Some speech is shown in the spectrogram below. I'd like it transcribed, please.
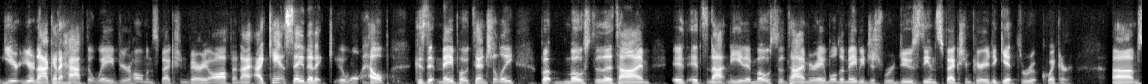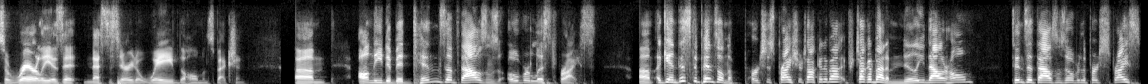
you're you're not going to have to waive your home inspection very often. I, I can't say that it, it won't help because it may potentially, but most of the time it, it's not needed. Most of the time, you're able to maybe just reduce the inspection period to get through it quicker. Um, so rarely is it necessary to waive the home inspection. Um, I'll need to bid tens of thousands over list price. Um, again, this depends on the purchase price you're talking about. If you're talking about a million dollar home, tens of thousands over the purchase price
